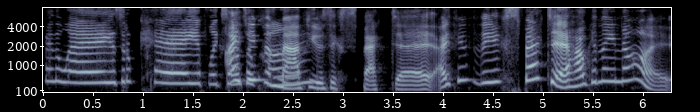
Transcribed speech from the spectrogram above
by the way, is it okay if like I think the comes?" Matthews expect it. I think they expect it. How can they not?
